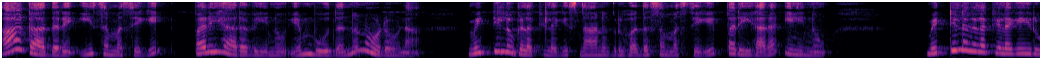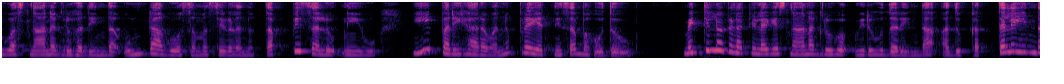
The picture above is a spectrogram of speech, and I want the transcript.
ಹಾಗಾದರೆ ಈ ಸಮಸ್ಯೆಗೆ ಪರಿಹಾರವೇನು ಎಂಬುದನ್ನು ನೋಡೋಣ. ಮೆಟ್ಟಿಲುಗಳ ಕೆಳಗೆ ಸ್ನಾನಗೃಹದ ಸಮಸ್ಯೆಗೆ ಪರಿಹಾರ ಏನು? ಮೆಟ್ಟಿಲುಗಳ ಕೆಳಗೆ ಇರುವ ಸ್ನಾನಗೃಹದಿಂದ ಉಂಟಾಗುವ ಸಮಸ್ಯೆಗಳನ್ನು ತಪ್ಪಿಸಲು ನೀವು ಈ ಪರಿಹಾರವನ್ನು ಪ್ರಯತ್ನಿಸಬಹುದು. ಮೆಟ್ಟಿಲುಗಳ ಕೆಳಗೆ ಸ್ನಾನಗೃಹವಿರುವುದರಿಂದ ಅದು ಕತ್ತಲೆಯಿಂದ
